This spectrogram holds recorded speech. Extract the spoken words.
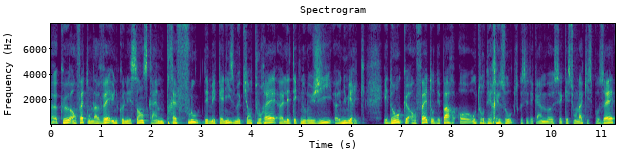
euh, que en fait on avait une connaissance quand même très floue des mécanismes qui entouraient les technologies numériques. Et donc en fait au départ autour des réseaux, parce que c'était quand même ces questions-là qui se posaient.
